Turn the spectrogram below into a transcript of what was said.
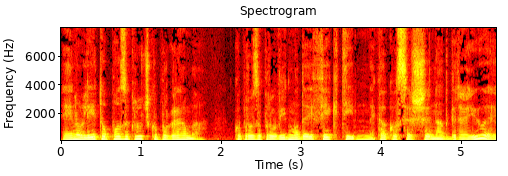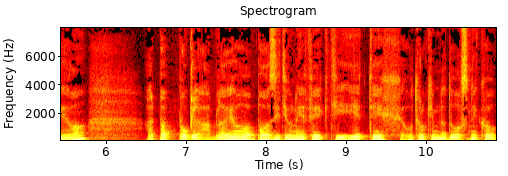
eno leto po zaključku programa, ko pravzaprav vidimo, da efekti nekako se še nadgrajujejo, ali pa poglabljajo pozitivni efekti, je teh otrok in mladostnikov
